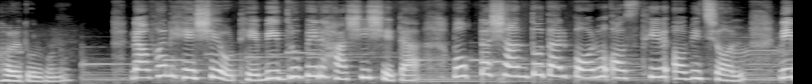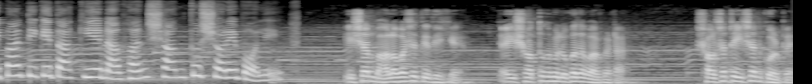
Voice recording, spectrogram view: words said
ঘরে তুলব না। নাভান হেসে ওঠে বিদ্রুপের হাসি সেটা। মুখটা শান্ত তারপরও অস্থির অবিচল। নেপার দিকে তাকিয়ে নাভান শান্ত স্বরে বলে ঈশান ভালোবাসে তিথিকে। এই সত্য তুমি লুকাতে পারবে না। সংসারটা ঈশান করবে।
